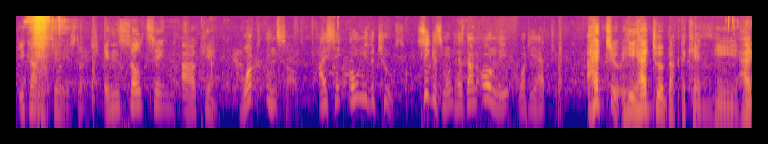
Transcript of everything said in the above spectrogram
You can't be serious, Deutsch. Insulting our king. What insult? I say only the truth. Sigismund has done only what he had to. Had to. He had to abduct the king. He had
